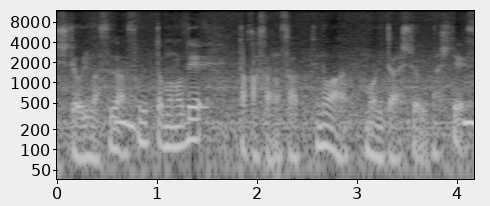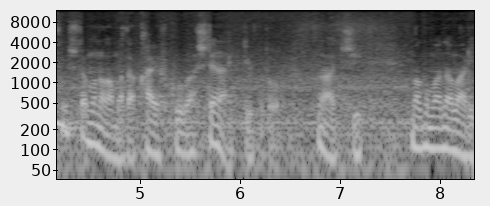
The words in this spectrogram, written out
しておりますが、うん。そういったもので高さの差っていうのはモニターしておりまして、うん。そうしたものがまだ回復はしてないということすなわちマグマだまり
